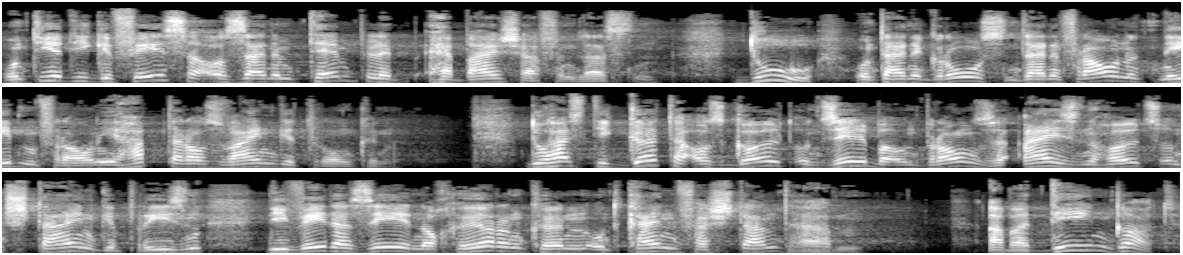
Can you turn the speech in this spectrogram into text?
und dir die Gefäße aus seinem Tempel herbeischaffen lassen. Du und deine Großen, deine Frauen und Nebenfrauen, ihr habt daraus Wein getrunken. Du hast die Götter aus Gold und Silber und Bronze, Eisen, Holz und Stein gepriesen, die weder sehen noch hören können und keinen Verstand haben. Aber den Gott,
